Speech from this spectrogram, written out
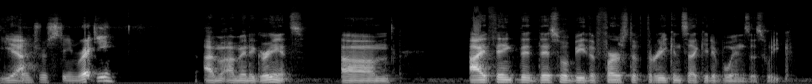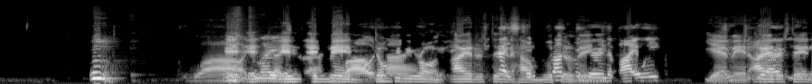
Yeah, interesting, Ricky. I'm I'm in agreement. Um, I think that this will be the first of three consecutive wins this week. Mm. Wow! And, and, and, and man, don't nine. get me wrong. I understand how much of a during the bye week. Yeah, man, I understand.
